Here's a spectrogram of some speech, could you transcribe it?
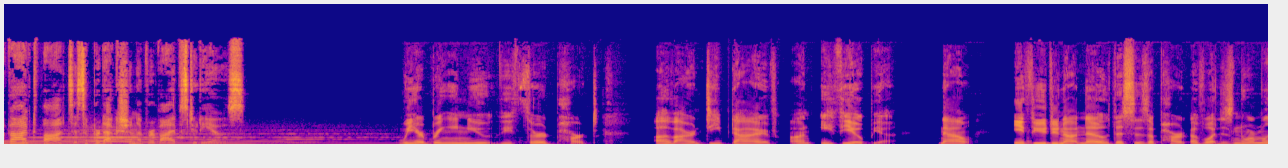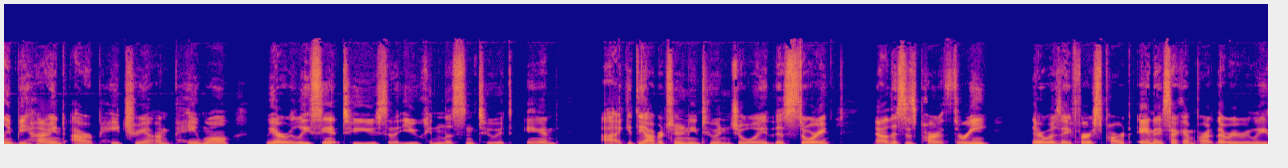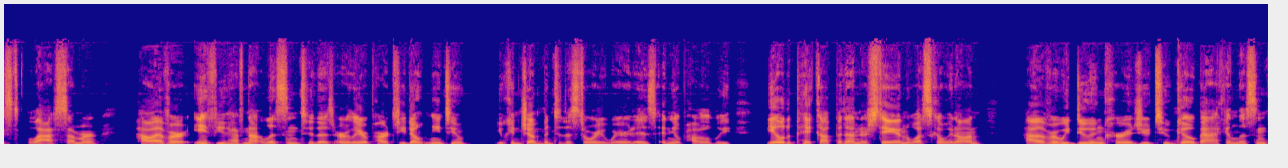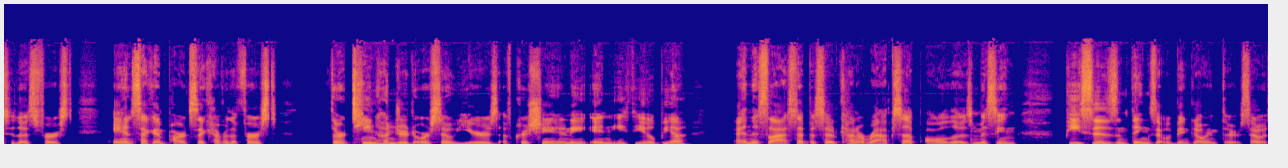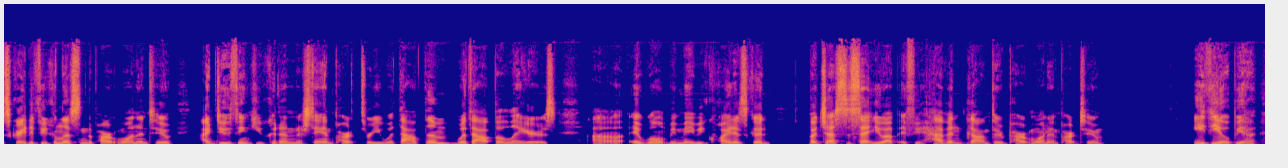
Revived Thoughts is a production of Revive Studios. We are bringing you the third part of our deep dive on Ethiopia. Now, if you do not know, this is a part of what is normally behind our Patreon paywall. We are releasing it to you so that you can listen to it and uh, get the opportunity to enjoy this story. Now, this is part three. There was a first part and a second part that we released last summer. However, if you have not listened to those earlier parts, you don't need to. You can jump into the story where it is, and you'll probably be able to pick up and understand what's going on. However, we do encourage you to go back and listen to those first and second parts. They cover the first 1300 or so years of Christianity in Ethiopia. And this last episode kind of wraps up all those missing pieces and things that we've been going through. So it's great if you can listen to part one and two. I do think you could understand part three without them, without the layers. Uh, it won't be maybe quite as good. But just to set you up, if you haven't gone through part one and part two, Ethiopia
